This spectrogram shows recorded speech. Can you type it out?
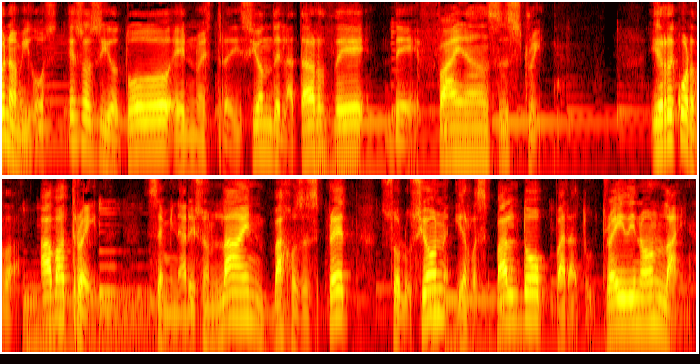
Bueno amigos, eso ha sido todo en nuestra edición de la tarde de Finance Street. Y recuerda, AvaTrade, seminarios online, bajos spread, solución y respaldo para tu trading online.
